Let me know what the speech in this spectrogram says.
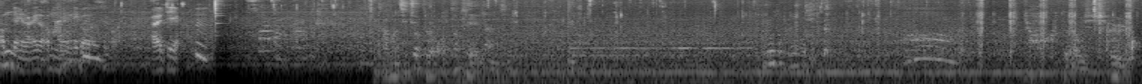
엄령이 아니라 엄령 이거 음. 알지? 음. 응. 한번 직접 들어봐 어떻게 얘기하는지. 음. 야, 그때 당시 제일.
